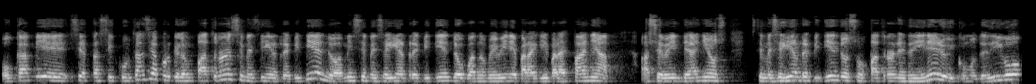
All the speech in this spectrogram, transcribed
o cambie ciertas circunstancias, porque los patrones se me siguen repitiendo. A mí se me seguían repitiendo cuando me vine para aquí, para España, hace 20 años, se me seguían repitiendo esos patrones de dinero. Y como te digo,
